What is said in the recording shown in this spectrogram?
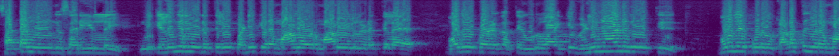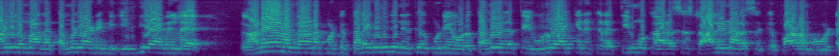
சட்டம் ஒழுங்கு சரியில்லை. இன்னைக்கு இளைஞர்களிடத்திலே படிக்கிற மாணவர் மாணவிகளிடத்தில போதை பழக்கத்தை உருவாக்கி வெளிநாடுகளுக்கு போதைப் பொருள் கடத்துகிற மாநிலமாக தமிழ்நாடு இன்னைக்கு இந்தியாவில் அடையாளம் காணப்பட்டு தலைகுனிந்து நிற்கக்கூடிய ஒரு தமிழகத்தை உருவாக்கி இருக்கிற திமுக அரசு ஸ்டாலின் அரசுக்கு பாடம் போட்ட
